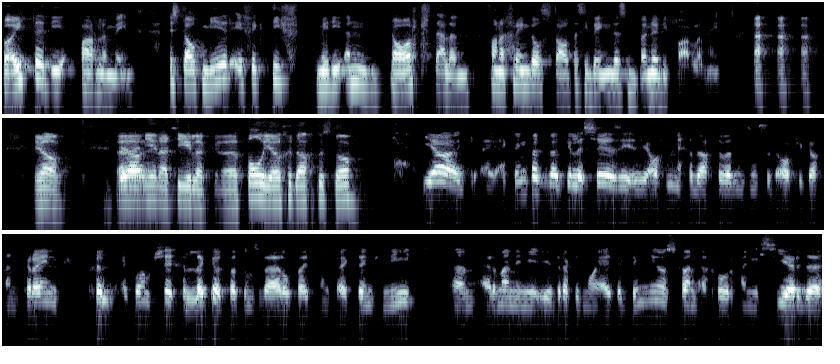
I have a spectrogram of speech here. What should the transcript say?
buite die parlement is dalk meer effektief met die indaarstelling van 'n grendelstaat as die bendes binne die parlement. ja. Uh, ja, nee natuurlik. Uh, Paul, jou gedagtes daar? Ja, ek ek dink wat wat julle sê is die, die algemene gedagte wat ons in Suid-Afrika gaan kry en gel, ek wil sê gelukkig wat ons wêreldwyd gaan kry. Ek dink nie ehm um, Herman en jy druk dit mooi uit. Ek dink nie ons gaan 'n georganiseerde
